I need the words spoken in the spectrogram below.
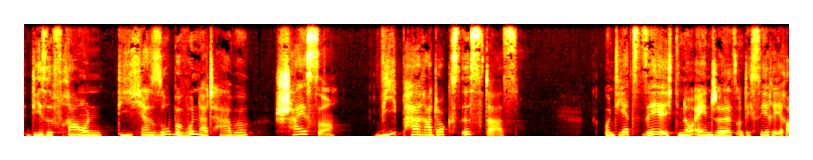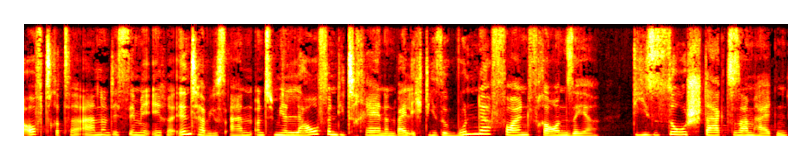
diese Frauen, die ich ja so bewundert habe, scheiße. Wie paradox ist das? Und jetzt sehe ich die No Angels und ich sehe ihre Auftritte an und ich sehe mir ihre Interviews an und mir laufen die Tränen, weil ich diese wundervollen Frauen sehe, die so stark zusammenhalten,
